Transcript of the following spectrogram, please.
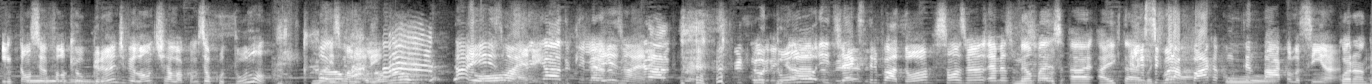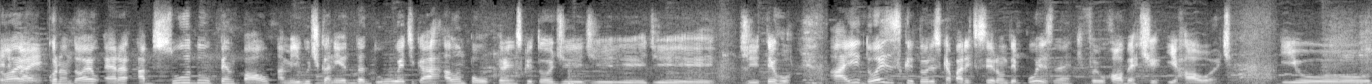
Então você falou que o grande vilão de Sherlock Holmes é o Cthulhu? Não, Aí, Smiley. não, não. Tá aí. Smiley. Obrigado, Tá aí, Guilherme. Muito Cthulhu e Jack. Stripador são as mesmas, é a mesma Não, pessoa. mas ah, aí que tá. Ele segura a faca com um O- tentáculo, assim, ó. Conan Doyle, vai- Conan Doyle era absurdo pen pal, amigo de caneta do Edgar Allan Poe, grande escritor de, de, de, de terror. Aí, dois escritores que apareceram depois, né, que foi o Robert E. Howard e o.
